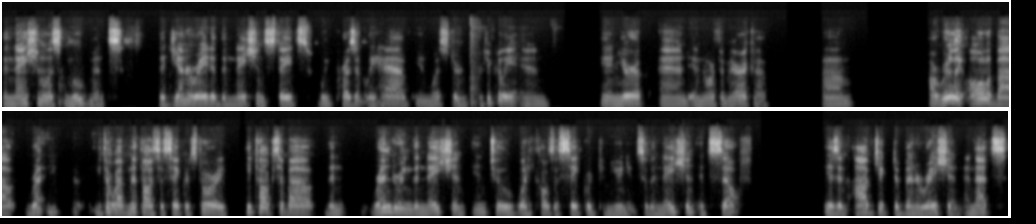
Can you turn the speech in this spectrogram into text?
the nationalist movements that generated the nation states we presently have in Western, particularly in, in Europe and in North America, um, are really all about, you talk about mythos, a sacred story. He talks about the rendering the nation into what he calls a sacred communion. So the nation itself is an object of veneration, and that's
